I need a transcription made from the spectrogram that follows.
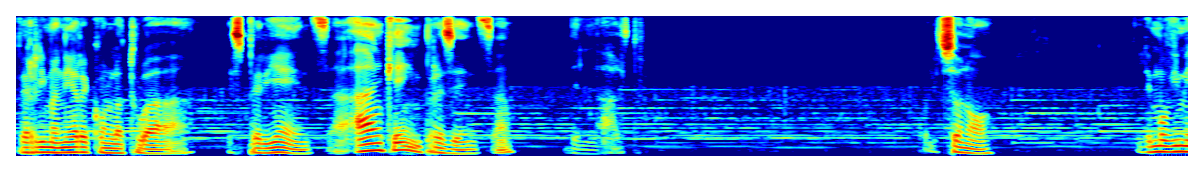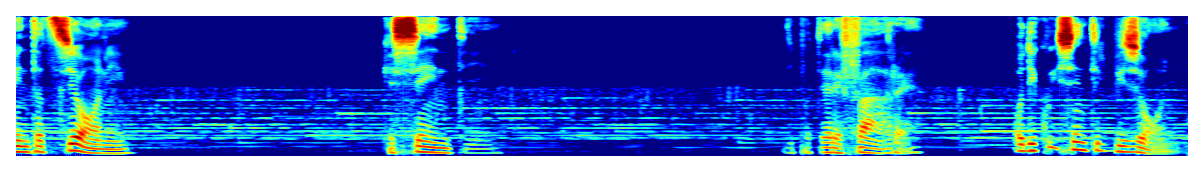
per rimanere con la tua esperienza, anche in presenza dell'altro. Quali sono le movimentazioni che senti di poter fare o di cui senti il bisogno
